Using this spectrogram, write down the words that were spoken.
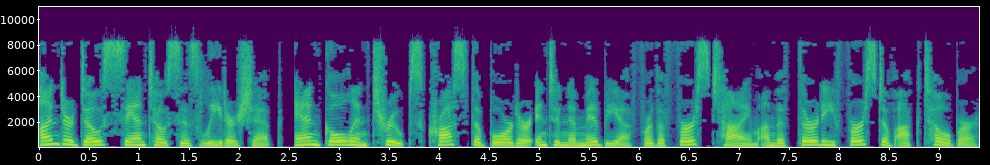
Under Dos Santos's leadership, Angolan troops crossed the border into Namibia for the first time on 31 October,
